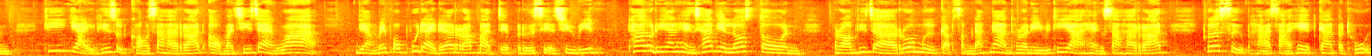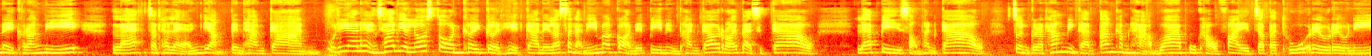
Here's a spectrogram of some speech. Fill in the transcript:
นที่ใหญ่ที่สุดของสหรัฐออกมาชี้แจงว่ายังไม่พบผู้ใดได้รับบาดเจ็บหรือเสียชีวิต ทางอุทยานแห่งชาติเยลโลสโตน พร้อมที่จะร่วมมือกับสำนักงานธรณีวิทยาแห่งสหรัฐ เพื่อสืบหาสาเหตุการปะทุในครั้งนี้ และจะแถลงอย่างเป็นทางการ อุทยานแห่งชาติเยลโลสโตนเคยเกิดเหตุการณ์ในลักษณะนี้มาก่อนในปี 1989 และปี 2009 จนกระทั่งมีการตั้งคำถามว่าภูเขาไฟจะปะทุเร็วๆนี้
